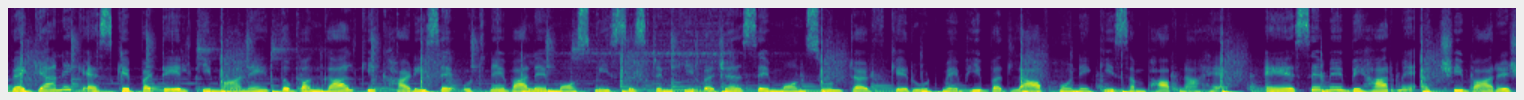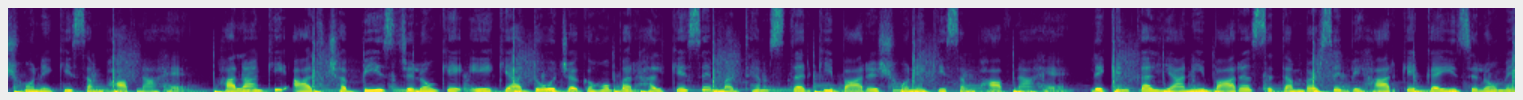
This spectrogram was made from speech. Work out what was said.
वैज्ञानिक एस के पटेल की माने तो बंगाल की खाड़ी से उठने वाले मौसमी सिस्टम की वजह से मानसून टर्फ के रूट में भी बदलाव होने की संभावना है। ऐसे में बिहार में अच्छी बारिश होने की संभावना है। हालाँकि आज 26 जिलों के एक या दो जगहों पर हल्के से मध्यम स्तर की बारिश होने की संभावना है। लेकिन कल यानी 12 सितंबर से बिहार के कई जिलों में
